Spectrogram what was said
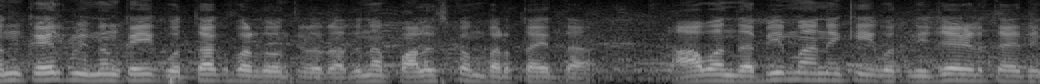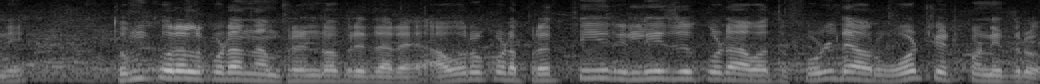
ಒಂದು ಕೈಲಿ ಇನ್ನೊಂದು ಕೈಗೆ ಗೊತ್ತಾಗಬಾರ್ದು ಅಂತ ಹೇಳಿದ್ರು. ಅದನ್ನು ಪಾಲಿಸ್ಕೊಂಡು ಬರ್ತಾ ಇದ್ದ. ಆ ಒಂದು ಅಭಿಮಾನಕ್ಕೆ ಇವತ್ತು ನಿಜ ಹೇಳ್ತಾ ಇದ್ದೀನಿ. ತುಮಕೂರಲ್ಲಿ ಕೂಡ ನಮ್ಮ ಫ್ರೆಂಡ್ ಒಬ್ರು ಇದ್ದಾರೆ ಅವರು ಕೂಡ ಪ್ರತಿ ರಿಲೀಸು ಕೂಡ ಅವತ್ತು ಫುಲ್ ಡೇ ಅವ್ರು ಓಟ್ಲು ಇಟ್ಕೊಂಡಿದ್ರು.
